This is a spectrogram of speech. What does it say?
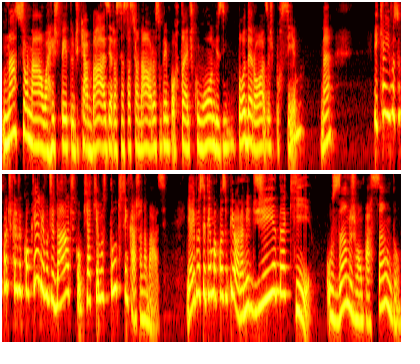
nacional a respeito de que a base era sensacional, era super importante, com ONGs poderosas por cima, né? E que aí você pode escrever qualquer livro didático, que aquilo tudo se encaixa na base. E aí você tem uma coisa pior, à medida que os anos vão passando,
